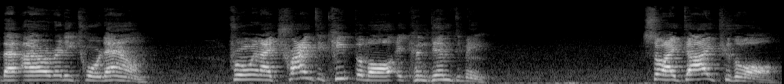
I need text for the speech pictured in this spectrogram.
that I already tore down. For when I tried to keep the law, it condemned me. So I died to the law.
